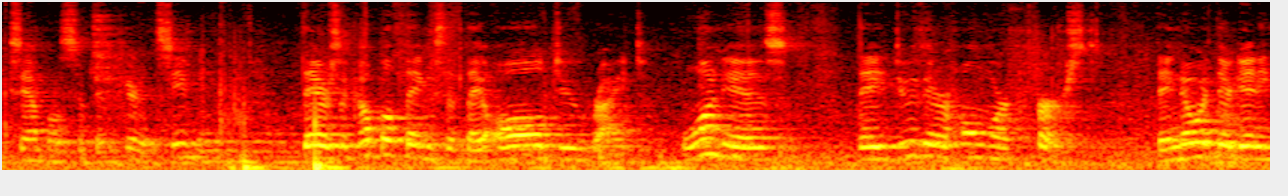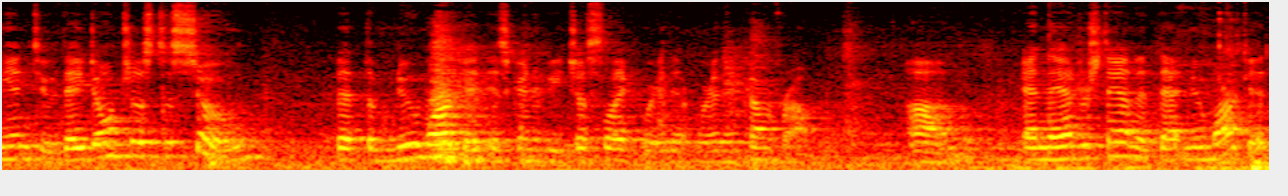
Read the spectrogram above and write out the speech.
examples have been here this evening, there's a couple things that they all do right. One is they do their homework first. They know what they're getting into. They don't just assume that the new market is going to be just like where they, where they come from. Um, and they understand that that new market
